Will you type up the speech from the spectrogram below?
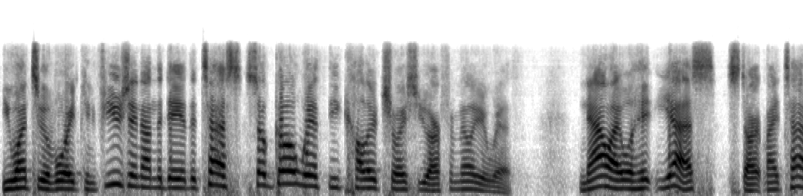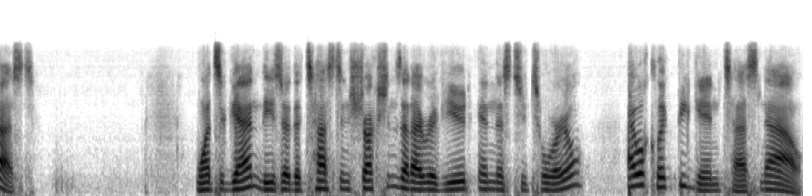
You want to avoid confusion on the day of the test, so go with the color choice you are familiar with. Now I will hit yes, start my test. Once again, these are the test instructions that I reviewed in this tutorial. I will click begin test now.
